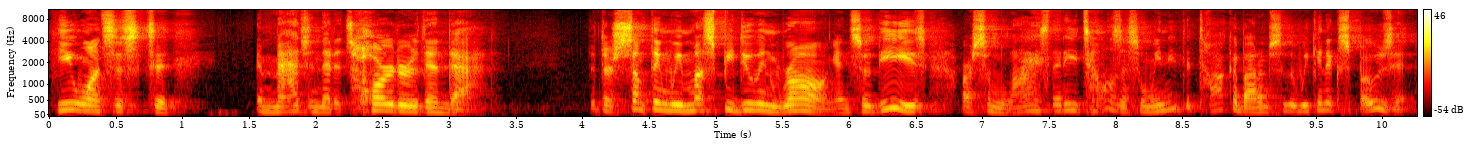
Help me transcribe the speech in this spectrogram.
He wants us to imagine that it's harder than that, that there's something we must be doing wrong. And so these are some lies that he tells us, and we need to talk about them so that we can expose it.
